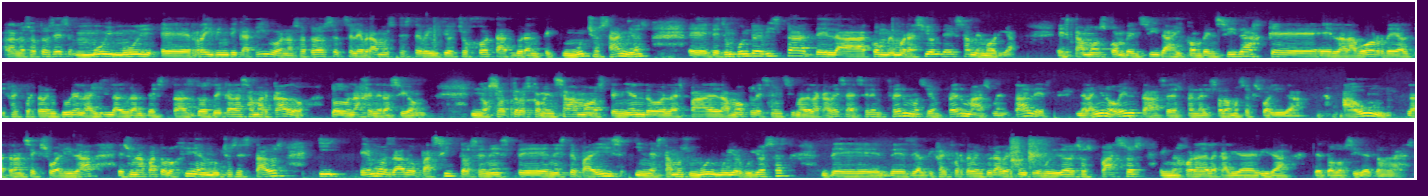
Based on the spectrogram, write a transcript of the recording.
Para nosotros es muy, muy eh, reivindicativo. Nosotros celebramos este 28J durante muchos años eh, desde un punto de vista de la conmemoración de esa memoria. Estamos convencidas y convencidas que eh, la labor de Altija y Fuerteventura en la isla durante estas dos décadas ha marcado toda una generación. Nosotros comenzamos teniendo la espada de Damocles encima de la cabeza de ser enfermos y enfermas mentales. En el año 90 se despenalizó la homosexualidad. Aún la transexualidad es una patología en muchos estados y hemos dado pasitos en este, en este país y estamos muy, muy orgullosas de desde Altija y Fuerteventura haber contribuido a esos pasos en mejora de la calidad de vida de todos y de todas.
